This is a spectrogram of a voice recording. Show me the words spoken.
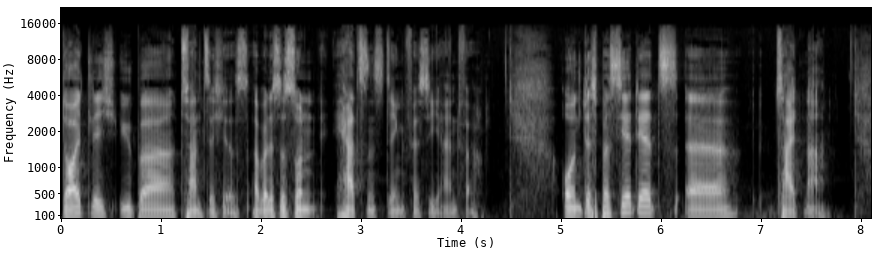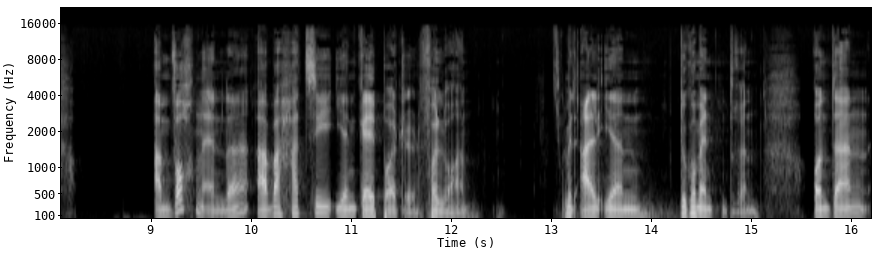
deutlich über 20 ist. Aber das ist so ein Herzensding für sie einfach. Und das passiert jetzt äh, zeitnah. Am Wochenende aber hat sie ihren Geldbeutel verloren. Mit all ihren Dokumenten drin. Und dann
